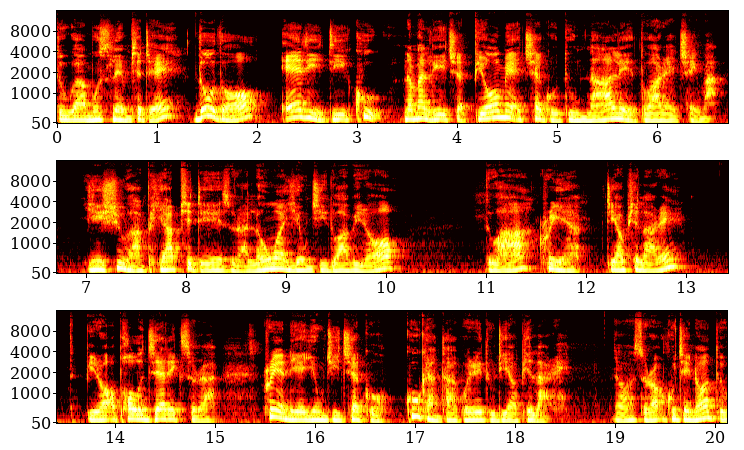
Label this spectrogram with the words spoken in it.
သူကမွတ်စလင်ဖြစ်တယ်သို့တော့အဲ့ဒီဒီခုနံပါတ်၄ချက်ပြောမဲ့အချက်ကိုသူနားလည်သွားတဲ့အချိန်မှာယေရှုဟာဖျားဖြစ်တယ်ဆိုတာလုံးဝယုံကြည်သွားပြီးတော့သူဟာခရိယန်တယောက်ဖြစ်လာတယ်ပြီးတော့ apologetic ဆိုတာ ခရိယန်ရဲ့ယုံကြည်ချက်ကိုခုခံကာကွယ်တဲ့သူတယောက်ဖြစ်လာတယ်။နော်ဆိုတော့အခုချိန်တော့သူ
